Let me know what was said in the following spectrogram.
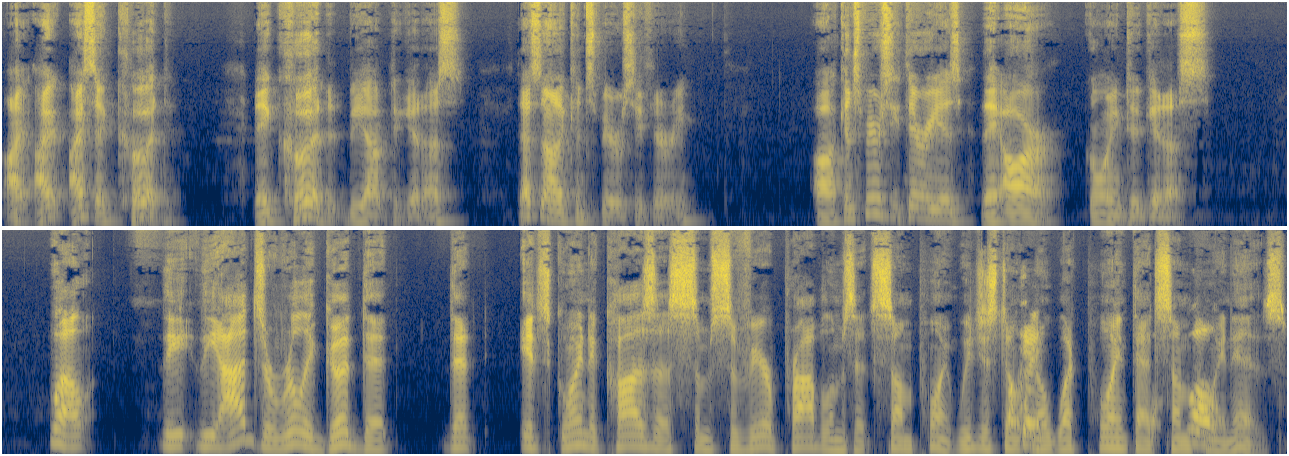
I, I, I said could. They could be out to get us. That's not a conspiracy theory. Uh, conspiracy theory is they are going to get us. Well, the the odds are really good that that it's going to cause us some severe problems at some point. We just don't okay. know what point that some well, point is.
